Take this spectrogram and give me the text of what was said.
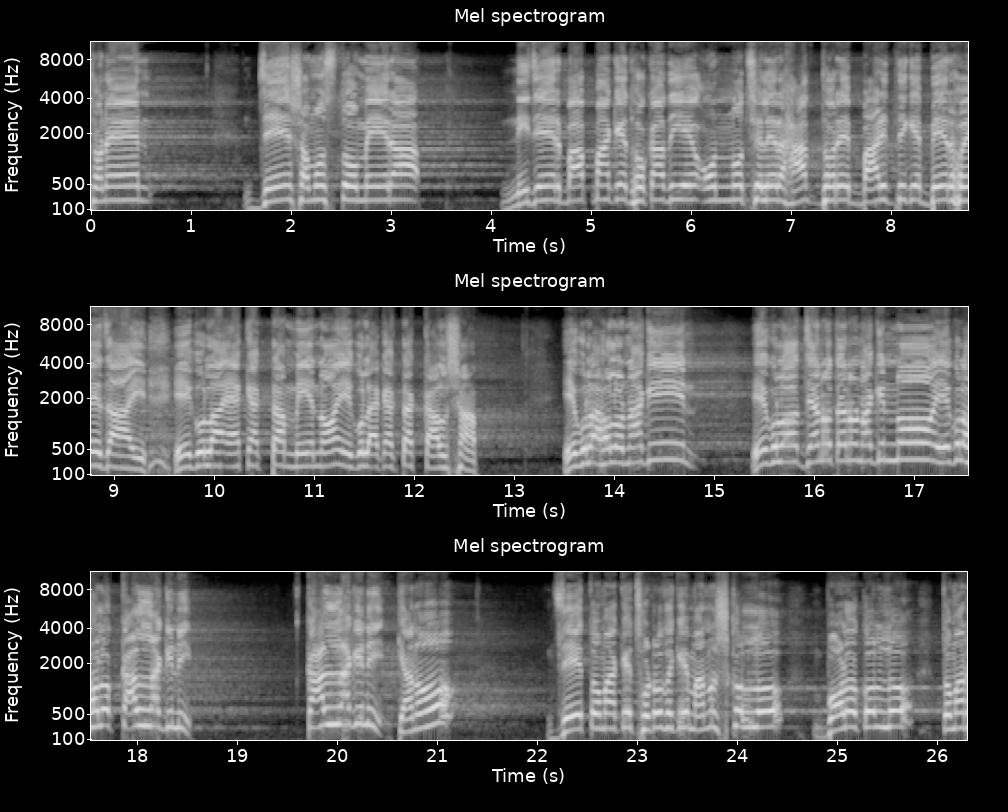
শোনেন, যে সমস্ত মেয়েরা নিজের বাপ মাকে ধোকা দিয়ে অন্য ছেলের হাত ধরে বাড়ি থেকে বের হয়ে যায়, এগুলা এক একটা মেয়ে নয়, এগুলো এক একটা কালসাপ এগুলা হলো নাগিন, এগুলো যেন তেন নাগিন নয়, এগুলো হলো কাল নাগিনী। কাল নাগিনী, কেন? যে তোমাকে ছোট থেকে মানুষ করল, বড় করল তোমার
